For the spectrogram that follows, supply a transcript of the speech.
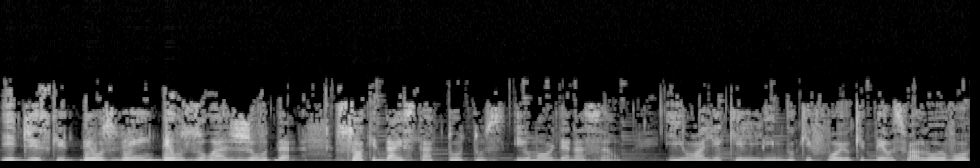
E diz que Deus vem, Deus o ajuda, só que dá estatutos e uma ordenação. E olha que lindo que foi o que Deus falou, eu vou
